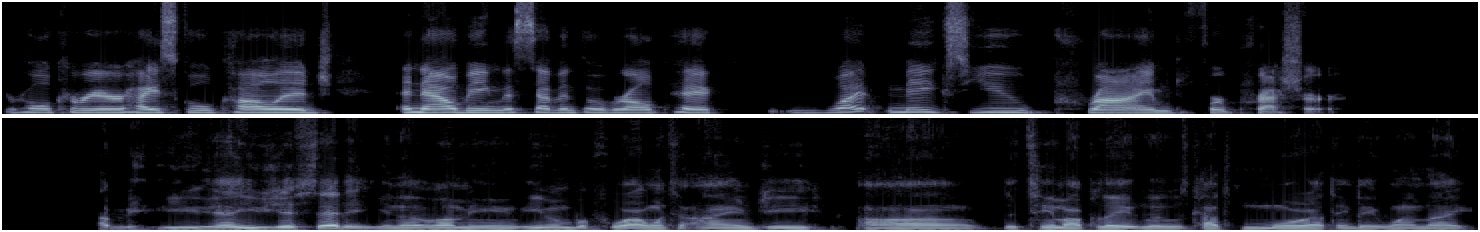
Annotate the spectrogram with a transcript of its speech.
your whole career, high school, college, and now being the seventh overall pick, what makes you primed for pressure? I mean, you, yeah, you just said it. You know, I mean, even before I went to IMG, uh, the team I played with was Moore. I think they won like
